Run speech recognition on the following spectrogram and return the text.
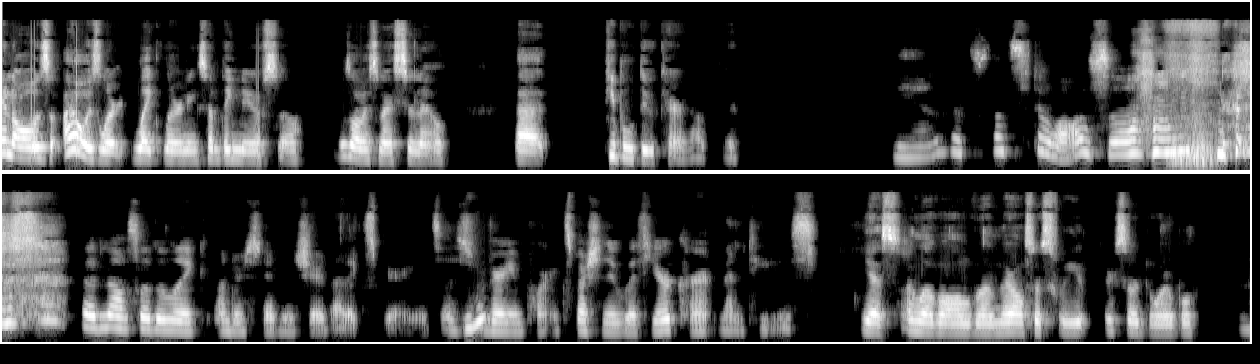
and always I always learn like learning something new. So it was always nice to know that people do care out there. Yeah, that's that's still awesome, and also to like understand and share that experience is mm-hmm. very important, especially with your current mentees. Yes, I love all of them. They're all so sweet. They're so adorable. Yeah.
